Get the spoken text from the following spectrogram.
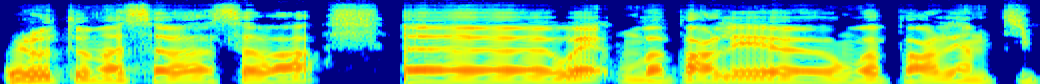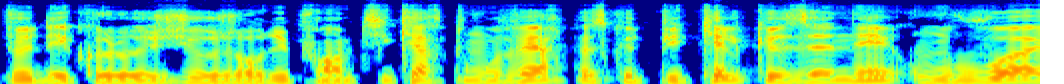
Hello Thomas, ça va, ça va? Euh, ouais, on va parler, euh, on va parler un petit peu d'écologie aujourd'hui pour un petit carton vert parce que depuis quelques années, on voit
